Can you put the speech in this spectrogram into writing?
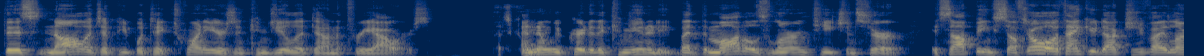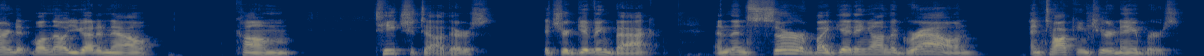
this knowledge that people take 20 years and congeal it down to three hours. That's cool. And then we've created a community. But the model is learn, teach, and serve. It's not being selfish. Oh, thank you, Dr. Shiva. I learned it. Well, no, you got to now come teach it to others. It's your giving back. And then serve by getting on the ground and talking to your neighbors.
